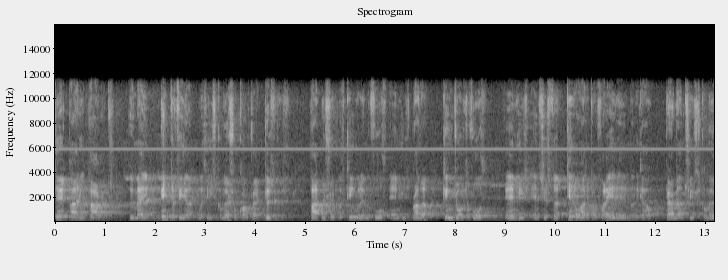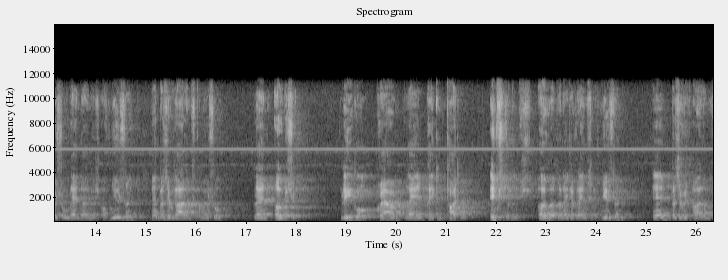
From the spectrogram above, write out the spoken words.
third-party pirates who may interfere with his commercial contract business. Partnership with King William IV and his brother, King George IV, and his ancestor, Te Rawakato Wharehere Manukau, Paramount Chiefs, commercial landowners of New Zealand and Pacific Islands commercial land ownership. Legal Crown land patent title instruments over the native lands of New Zealand and Pacific Islands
